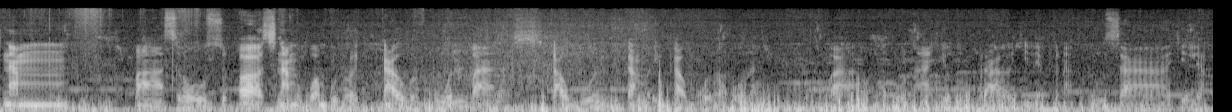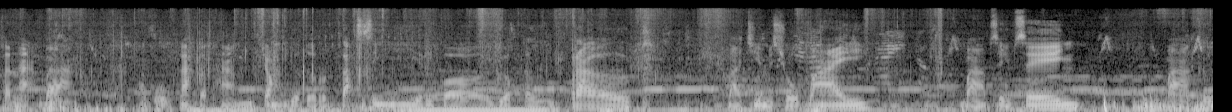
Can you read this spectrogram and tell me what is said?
ឆ្នាំបាទស្រូអឆ្នាំ1999បាទ99កាមេរី99បងប្អូនណាបាទបងប្អូនអាចយកទៅប្រើជាលក្ខណៈគ្រួសារជាលក្ខណៈបាទបងប្អូនខ្លះគាត់ថាចង់យកទៅរត់តាក់ស៊ីឬក៏យកទៅប្រើបាទជាមធ្យោបាយបាទផ្សេងផ្សេងបាទគឺ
